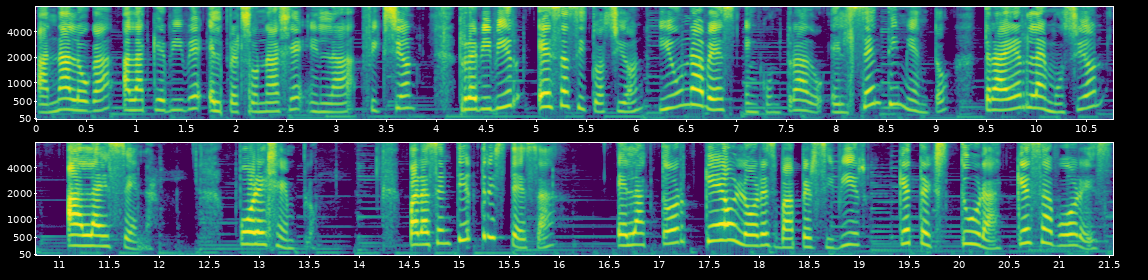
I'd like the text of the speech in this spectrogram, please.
análoga a la que vive el personaje en la ficción, revivir esa situación y una vez encontrado el sentimiento, traer la emoción a la escena. Por ejemplo, para sentir tristeza, el actor qué olores va a percibir, qué textura, qué sabores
